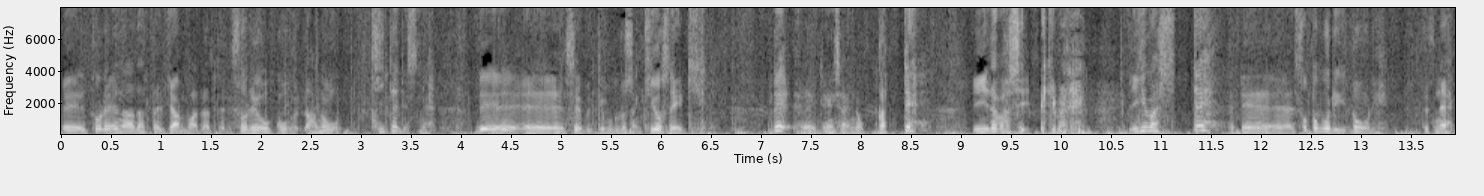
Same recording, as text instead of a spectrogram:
えー、トレーナーだったり、ジャンパーだったり、それをこう、あの、聞いてですね、で、えー、西武池袋線清瀬駅。で、えー、電車に乗っかって、飯田橋駅まで行きまして、えー、外堀通りですね、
